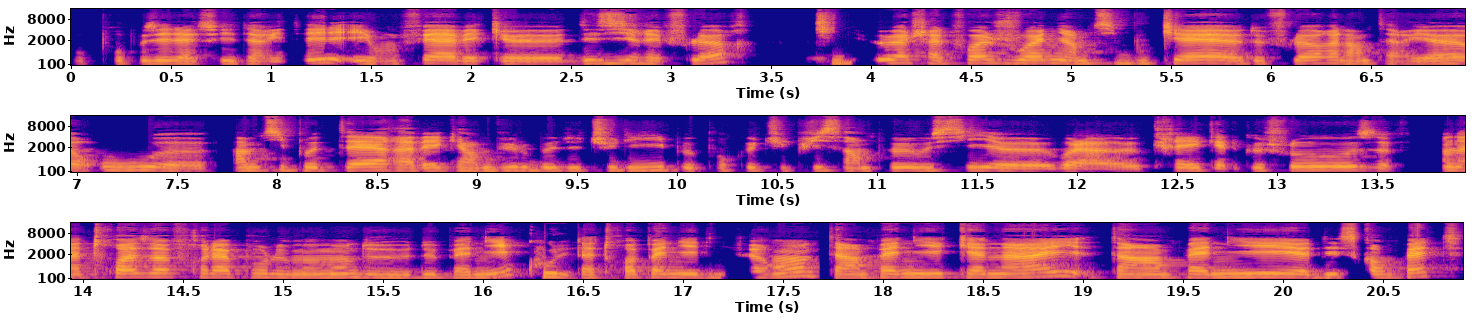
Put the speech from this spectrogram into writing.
pour proposer de la solidarité et on le fait avec euh, Désiré Fleur qui eux à chaque fois joignent un petit bouquet de fleurs à l'intérieur ou un petit pot de terre avec un bulbe de tulipe pour que tu puisses un peu aussi voilà créer quelque chose on a trois offres là pour le moment de, de paniers. Cool. Tu as trois paniers différents. Tu as un panier canaille, tu as un panier d'escampettes.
